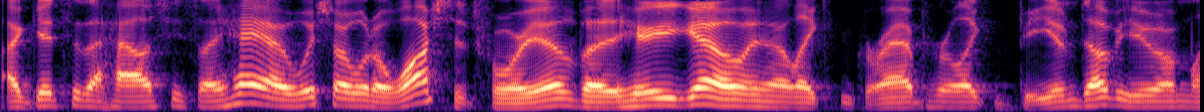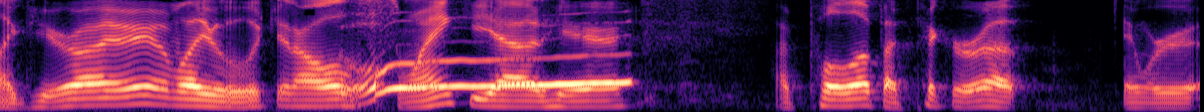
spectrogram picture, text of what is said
I get to the house. She's like, Hey, I wish I would have washed it for you, but here you go. And I like grab her like BMW. I'm like, Here I am, like looking all swanky out here. I pull up. I pick her up, and we're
